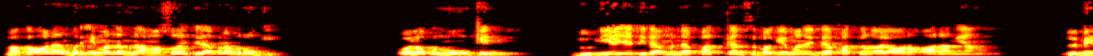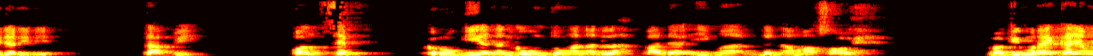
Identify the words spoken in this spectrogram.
Maka orang beriman dan beramal soleh tidak pernah merugi. Walaupun mungkin dunianya tidak mendapatkan sebagaimana didapatkan oleh orang-orang yang lebih dari dia. Tapi konsep kerugian dan keuntungan adalah pada iman dan amal soleh. Bagi mereka yang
